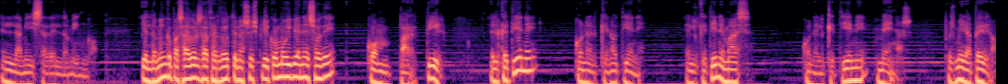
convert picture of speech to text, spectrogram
en la misa del domingo. Y el domingo pasado el sacerdote nos explicó muy bien eso de compartir. El que tiene con el que no tiene. El que tiene más con el que tiene menos. Pues mira, Pedro,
